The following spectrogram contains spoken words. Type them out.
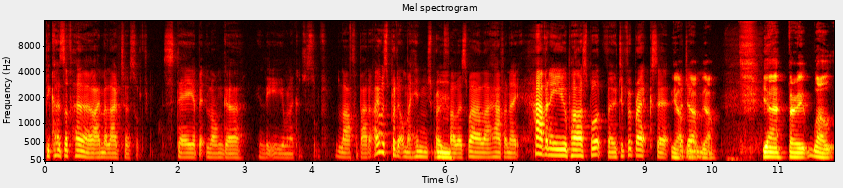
because of her, I'm allowed to sort of stay a bit longer in the EU, and I could just sort of laugh about it. I always put it on my Hinge Mm. profile as well. I have an a have an EU passport, voted for Brexit. Yeah, But, yeah, um, yeah. Yeah, very well.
